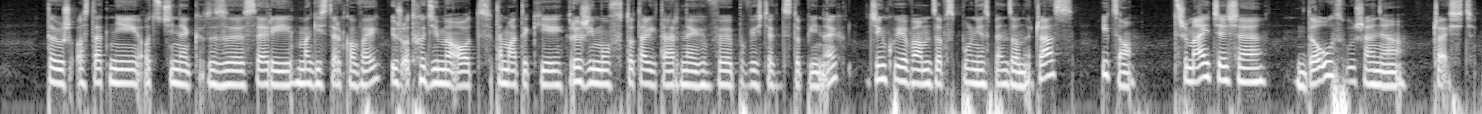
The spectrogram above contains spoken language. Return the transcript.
To już ostatni odcinek z serii magisterkowej. Już odchodzimy od tematyki reżimów totalitarnych w powieściach dystopijnych. Dziękuję Wam za wspólnie spędzony czas i co? Trzymajcie się, do usłyszenia, cześć.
